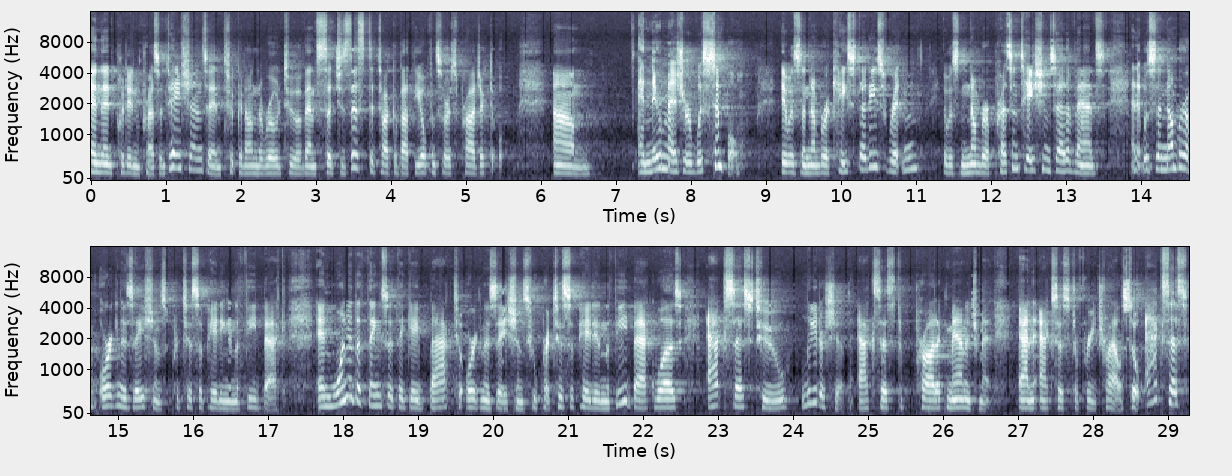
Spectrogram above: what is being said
and then put it in presentations and took it on the road to events such as this to talk about the open source project Um, and their measure was simple. It was the number of case studies written it was the number of presentations at events, and it was the number of organizations participating in the feedback. And one of the things that they gave back to organizations who participated in the feedback was access to leadership, access to product management, and access to free trials. So access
